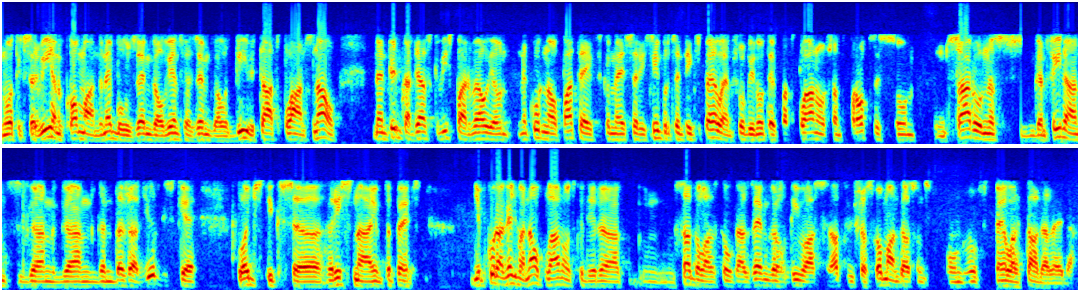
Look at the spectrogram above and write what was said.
notiks ar vienu komandu, nebūs zemgala viens vai zemgala divi. Tāds plāns nav. Ne, pirmkārt, jāsaka, ka vispār vēl jau nekur nav pateikts, ka mēs arī simtprocentīgi spēlējam. Šobrīd notiek pats plānošanas process un, un sarunas, gan finanses, gan, gan, gan dažādi juridiskie loģistikas uh, risinājumi. Tāpēc, jebkurā gadījumā nav plānots, kad ir uh, sadalās kaut kā zemgala divās atsevišķās komandās un, un, un spēlēt tādā veidā.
